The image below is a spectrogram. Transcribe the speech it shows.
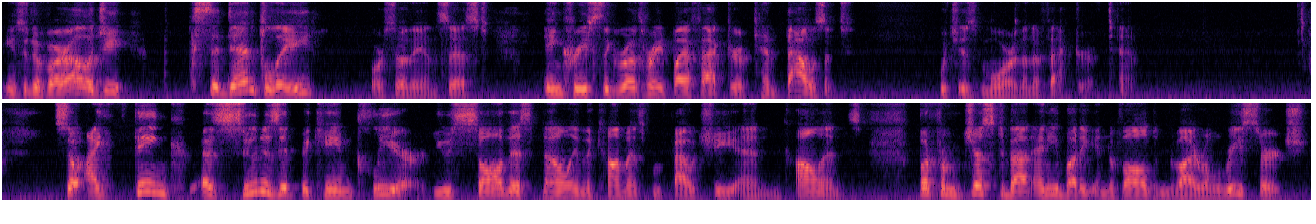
Institute of Virology accidentally, or so they insist, increased the growth rate by a factor of 10,000, which is more than a factor of 10. So I think as soon as it became clear, you saw this not only in the comments from Fauci and Collins, but from just about anybody involved in viral research,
